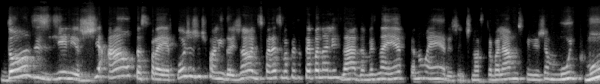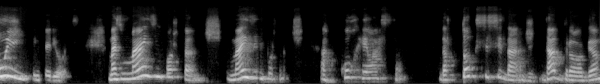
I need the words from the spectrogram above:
Doses de energia altas para a época. Hoje a gente fala em dois jones, parece uma coisa até banalizada, mas na época não era, gente. Nós trabalhávamos com energia muito, muito inferiores. Mas o mais importante, mais importante, a correlação da toxicidade da droga,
